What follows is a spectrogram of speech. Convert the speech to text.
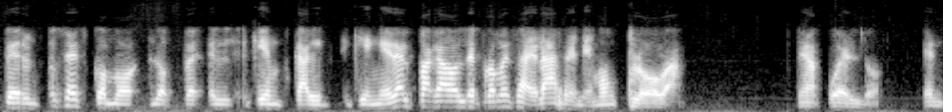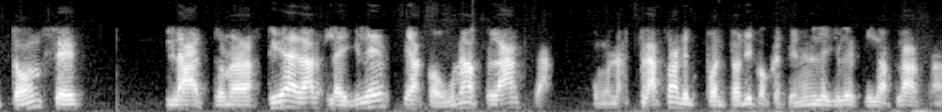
Pero entonces, como los, pe- el, quien, cal- quien era el pagador de promesa era René Monclova, me acuerdo. Entonces, la etnografía era la iglesia con una plaza, como las plazas de Puerto Rico que tienen la iglesia y la plaza,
